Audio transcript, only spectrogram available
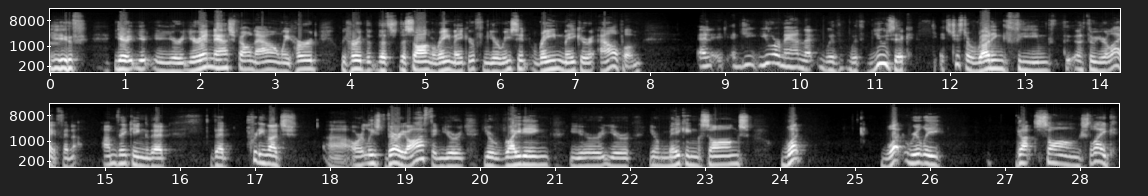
you've you're you're you're in Nashville now, and we heard we heard the, the, the song Rainmaker from your recent Rainmaker album, and, and you, you are a man that with with music, it's just a running theme th- uh, through your life, and I'm thinking that that pretty much uh, or at least very often, you're you're writing, you're you're you're making songs. What what really got songs like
